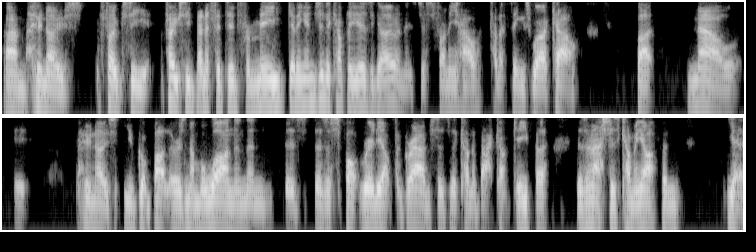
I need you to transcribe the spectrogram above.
um, who knows, Folksy Folksy benefited from me getting injured a couple of years ago, and it's just funny how kind of things work out. But now, it, who knows? You've got Buttler as number one, and then there's there's a spot really up for grabs as the kind of backup keeper. There's an Ashes coming up, and yeah,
